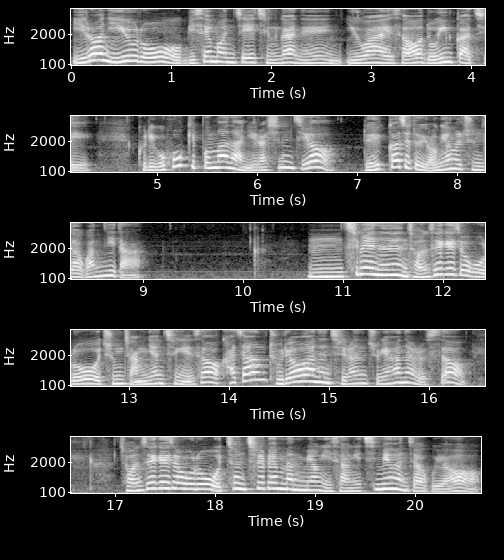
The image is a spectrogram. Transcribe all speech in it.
이런 이유로 미세먼지의 증가는 유아에서 노인까지 그리고 호흡기뿐만 아니라 심지어 뇌까지도 영향을 준다고 합니다. 음, 치매는 전 세계적으로 중장년층에서 가장 두려워하는 질환 중의 하나로서 전 세계적으로 5,700만 명 이상이 치매 환자고요.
